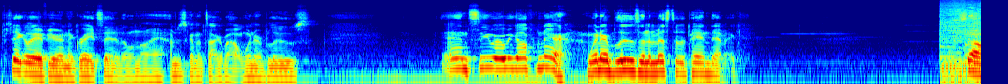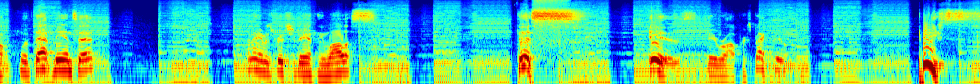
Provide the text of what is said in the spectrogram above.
particularly if you're in the great state of Illinois. I'm just going to talk about winter blues and see where we go from there. Winter blues in the midst of a pandemic. So, with that being said, my name is Richard Anthony Wallace. This is a Raw Perspective. Peace.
